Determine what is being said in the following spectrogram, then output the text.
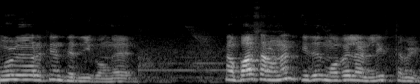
முழு விவரத்தையும் தெரிஞ்சுக்கோங்க. நான் பாஸ் ஆனவனன் இது மொபைல் அனலிஸ்ட் தமிழ்.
